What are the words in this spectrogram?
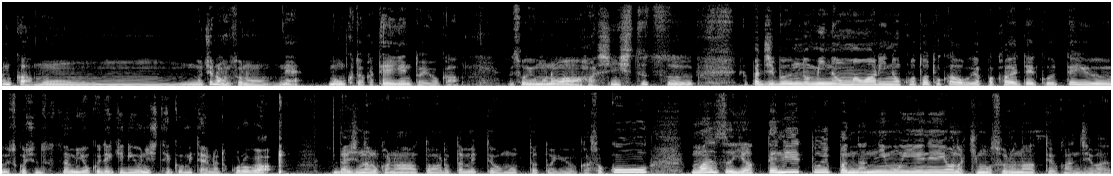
なんかもう、もちろんそのね、文句とか提言というか、そういうものは発信しつつ、やっぱ自分の身の回りのこととかをやっぱ変えていくっていう、少しずつでもよくできるようにしていくみたいなところが大事なのかなと改めて思ったというか、そこをまずやってねえとやっぱ何にも言えねえような気もするなっていう感じは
